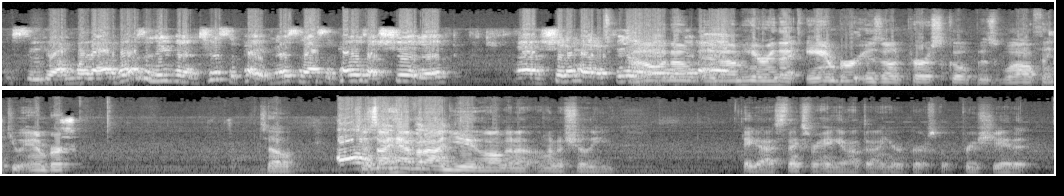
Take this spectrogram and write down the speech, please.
let's see here. I'm, I wasn't even anticipating this, and I suppose I should have. I should have had a feeling. Oh, and I'm, and I'm hearing that Amber is on Periscope as well. Thank you, Amber. So, Oh, since I have it on you, I'm gonna I'm gonna show you. Hey guys, thanks for hanging out down here at Periscope. Appreciate it.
